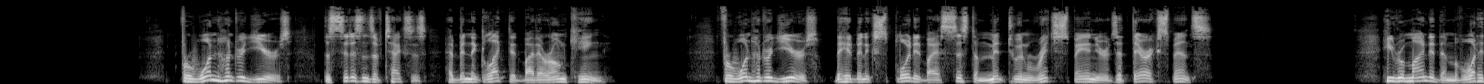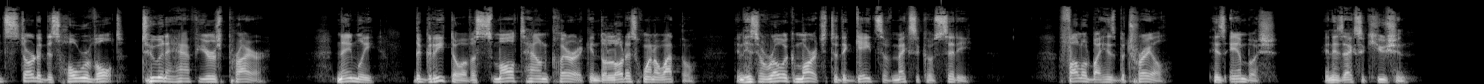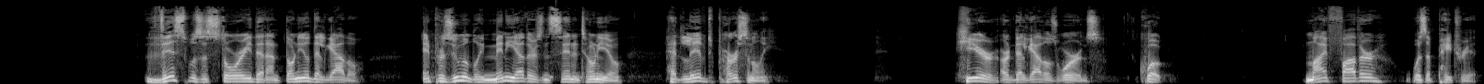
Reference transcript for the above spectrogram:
For 100 years, the citizens of Texas had been neglected by their own king. For 100 years, they had been exploited by a system meant to enrich Spaniards at their expense. He reminded them of what had started this whole revolt two and a half years prior, namely, the grito of a small town cleric in Dolores, Guanajuato, in his heroic march to the gates of Mexico City, followed by his betrayal, his ambush, and his execution. This was a story that Antonio Delgado, and presumably many others in San Antonio, had lived personally. Here are Delgado's words quote, My father was a patriot.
